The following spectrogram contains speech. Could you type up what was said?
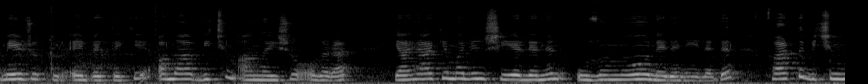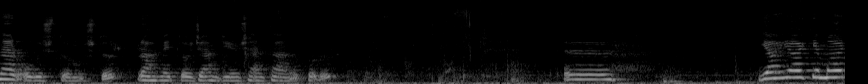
mevcuttur elbette ki ama biçim anlayışı olarak Yahya Kemal'in şiirlerinin uzunluğu nedeniyle de farklı biçimler oluşturmuştur. Rahmetli hocam Cünşen Tanrı korur. Ee, Yahya Kemal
